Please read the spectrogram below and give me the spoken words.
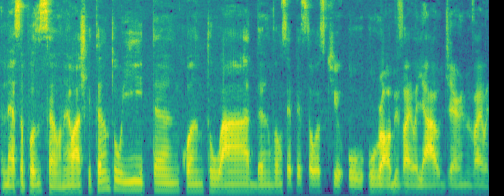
nessa posição, né? Eu acho que tanto o Ethan quanto o Adam vão ser pessoas que o, o Rob vai olhar, o Jeremy vai olhar.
